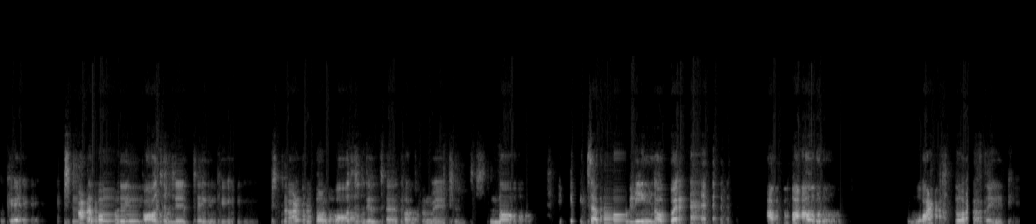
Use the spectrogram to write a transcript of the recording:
Okay, it's not about doing positive thinking, it's not about positive self affirmations. No, it's about being aware about what you are thinking.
